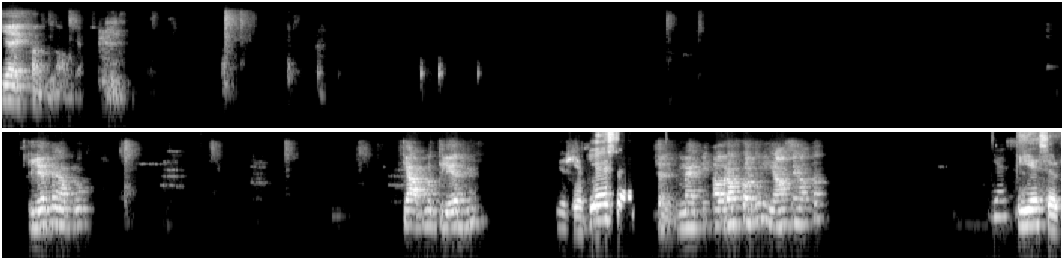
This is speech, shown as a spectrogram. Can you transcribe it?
यह एक फॉर्मूला हो गया क्लियर है आप लोग? क्या आप लोग क्लियर हैं? यस यस सर चलिए मैं अब रफ कर दूँ यहाँ से यहाँ तक? Yes. Yes sir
